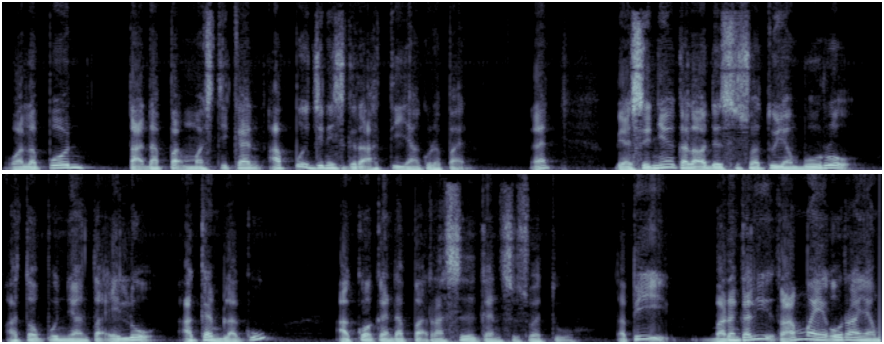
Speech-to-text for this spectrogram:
walaupun tak dapat memastikan apa jenis gerak hati yang aku dapat. Kan? Biasanya kalau ada sesuatu yang buruk ataupun yang tak elok akan berlaku, aku akan dapat rasakan sesuatu. Tapi barangkali ramai orang yang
